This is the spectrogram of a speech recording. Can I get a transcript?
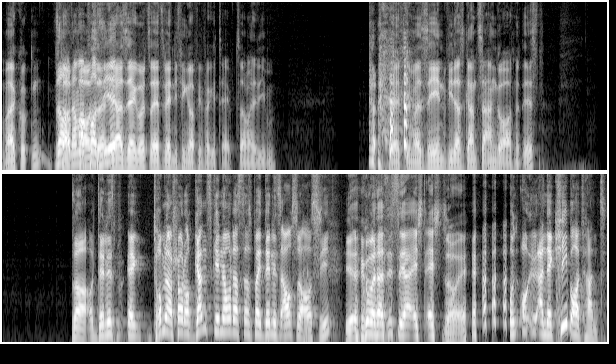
mal gucken. So, nochmal pausiert. Ja, sehr gut. So, jetzt werden die Finger auf jeden Fall getaped. So, meine Lieben. Werdet ihr mal sehen, wie das Ganze angeordnet ist. So, und Dennis, äh, Trommler schaut auch ganz genau, dass das bei Dennis auch so aussieht. Hier, guck mal, das ist ja echt, echt so, ey. Und oh, an der Keyboard-Hand.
